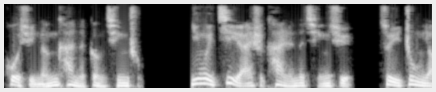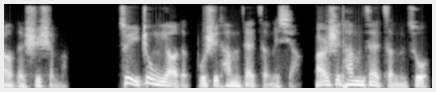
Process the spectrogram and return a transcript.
或许能看得更清楚。因为既然是看人的情绪，最重要的是什么？最重要的不是他们在怎么想，而是他们在怎么做。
